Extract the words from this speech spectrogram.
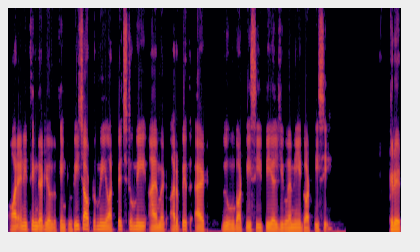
or anything that you're looking to reach out to me or pitch to me, I am at arpit at blume.vc, B-L-U-M-E.vc. Great.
